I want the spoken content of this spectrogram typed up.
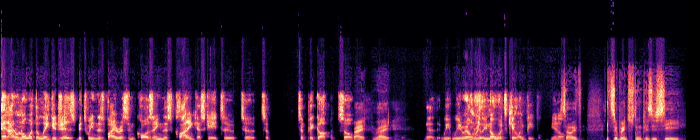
and I don't know what the linkage is between this virus and causing this clotting cascade to to to to pick up. So right, right. Yeah, we we don't really know what's killing people. You know. So it's it's super interesting because you see,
